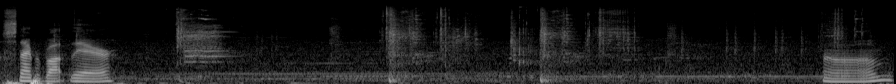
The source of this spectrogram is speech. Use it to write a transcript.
Sniper Bot there. Um.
